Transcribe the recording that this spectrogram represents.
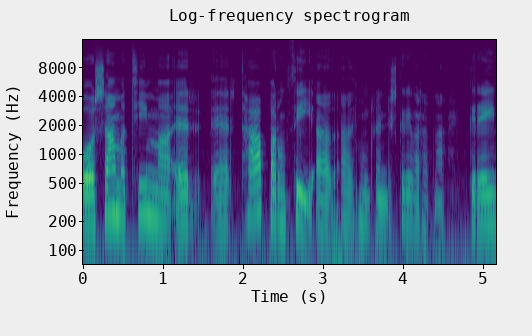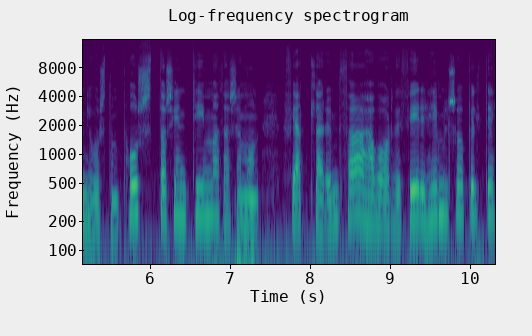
og sama tíma er, er tapar hún því að, að hún skrifar hérna grein í Washington Post á sín tíma þar sem hún fjallar um það að hafa orðið fyrir heimilsóbildi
